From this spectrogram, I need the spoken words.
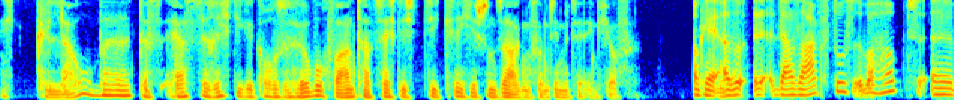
Ich glaube, das erste richtige große Hörbuch waren tatsächlich die griechischen Sagen von Dimitri Inkjoff. Okay, also äh, da sagst du es überhaupt. Äh,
